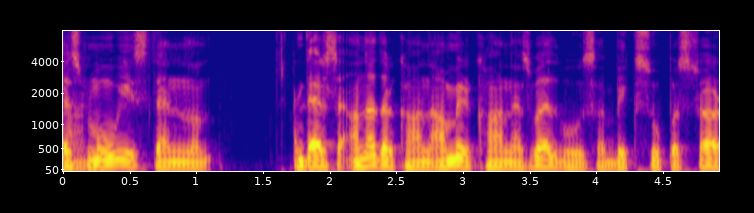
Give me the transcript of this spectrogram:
best Khan. movies then um, there's another khan Aamir Khan as well who's a big superstar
